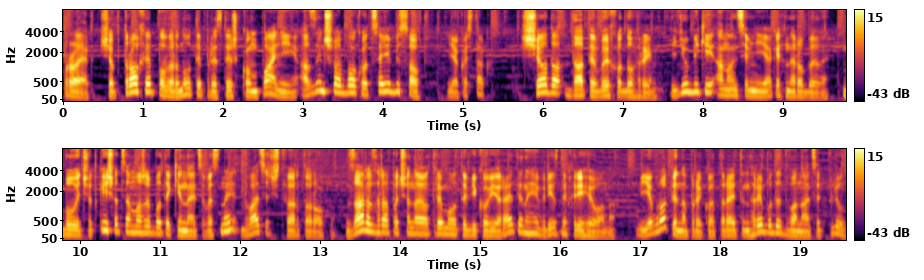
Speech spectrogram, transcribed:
проект, щоб трохи повернути престиж компанії, а з іншого боку, це Ubisoft. Якось так. Щодо дати виходу гри, юбіки анонсів ніяких не робили. Були чутки, що це може бути кінець весни 24 року. Зараз гра починає отримувати вікові рейтинги в різних регіонах. В Європі, наприклад, рейтинг гри буде 12. В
